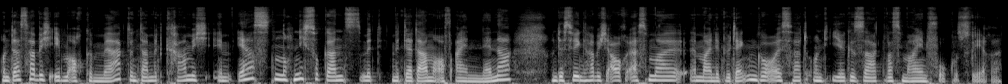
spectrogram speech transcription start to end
Und das habe ich eben auch gemerkt und damit kam ich im ersten noch nicht so ganz mit, mit der Dame auf einen Nenner. Und deswegen habe ich auch erstmal meine Bedenken geäußert und ihr gesagt, was mein Fokus wäre.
